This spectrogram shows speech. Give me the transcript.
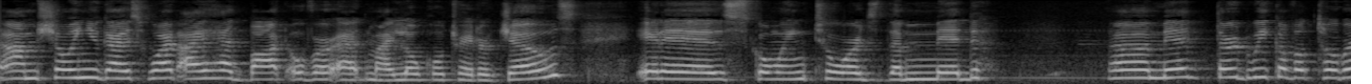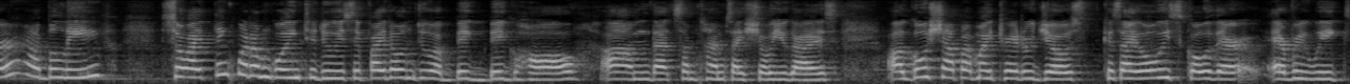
I'm showing you guys what I had bought over at my local Trader Joe's. It is going towards the mid uh, mid third week of October, I believe. So I think what I'm going to do is if I don't do a big, big haul um, that sometimes I show you guys, I'll go shop at my Trader Joe's because I always go there every week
